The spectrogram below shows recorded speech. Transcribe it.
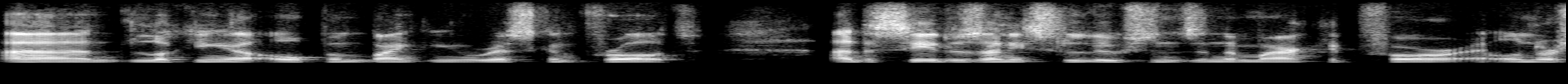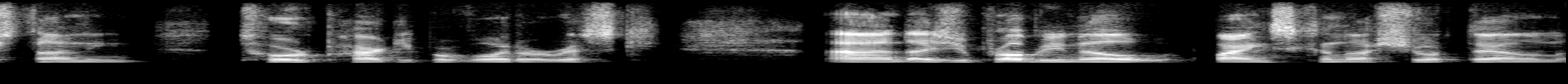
and looking at open banking risk and fraud, and to see if there's any solutions in the market for understanding third-party provider risk. And as you probably know, banks cannot shut down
